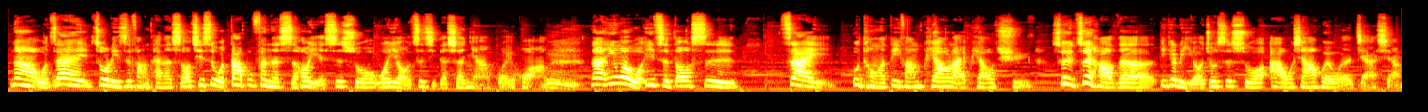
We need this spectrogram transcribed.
那我在做离职访谈的时候，其实我大部分的时候也是说我有自己的生涯规划。嗯那因为我一直都是在不同的地方飘来飘去，所以最好的一个理由就是说啊，我想要回我的家乡，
